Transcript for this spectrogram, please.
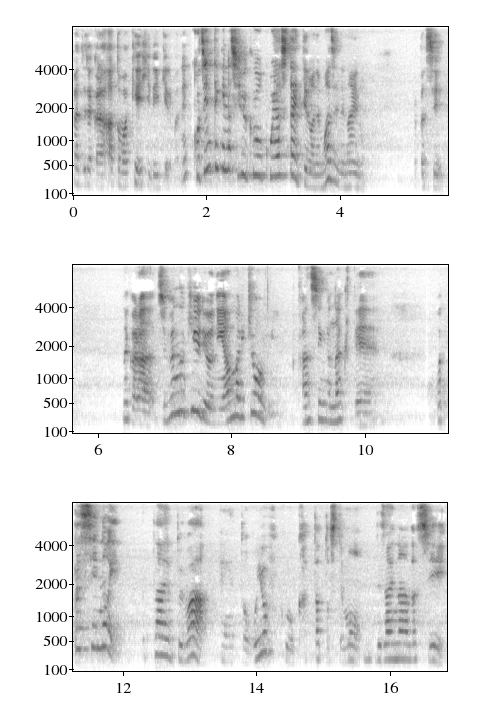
感じだからあとは経費でいければね。個人的な私服を肥やしたいっていうのはねマジでないの。私。だから自分の給料にあんまり興味関心がなくて私のタイプは、えー、とお洋服を買ったとしてもデザイナーだし、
